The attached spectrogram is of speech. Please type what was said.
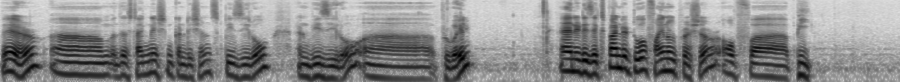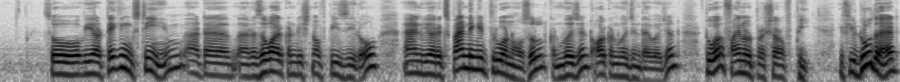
where um, the stagnation conditions P0 and V0 uh, prevail and it is expanded to a final pressure of uh, P. So, we are taking steam at a, a, reservoir condition of P0 and we are expanding it through a nozzle convergent or convergent divergent to a final pressure of P. If you do that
